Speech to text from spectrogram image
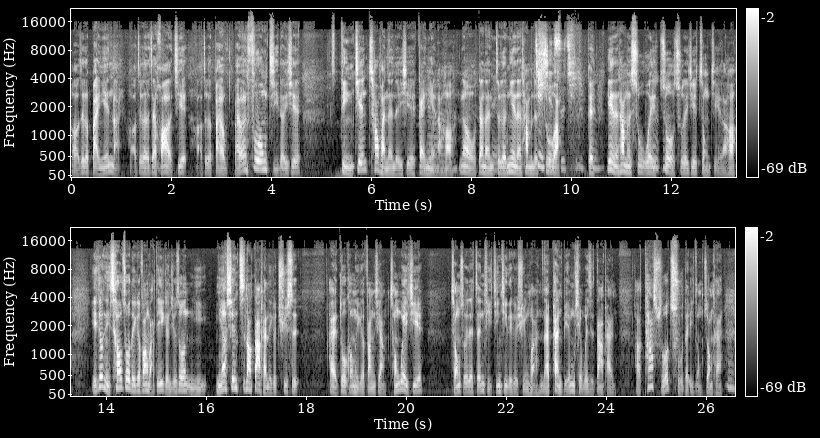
哦，这个百年来，啊，这个在华尔街，啊，这个百百万富翁级的一些。顶尖操盘人的一些概念了哈，那我当然这个念了他们的书啊，对，念了他们的书，我也做出了一些总结了哈。也就你操作的一个方法，第一个就是说你你要先知道大盘的一个趋势，还有多空的一个方向，从未接，从所谓的整体经济的一个循环来判别目前为止大盘好它所处的一种状态。嗯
